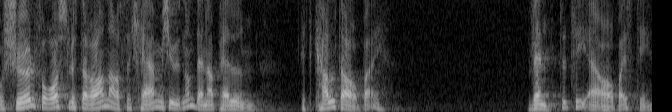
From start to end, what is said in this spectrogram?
Og Sjøl for oss lutheranere så kommer vi ikke utenom denne appellen. Et kaldt arbeid. Ventetid er arbeidstid.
